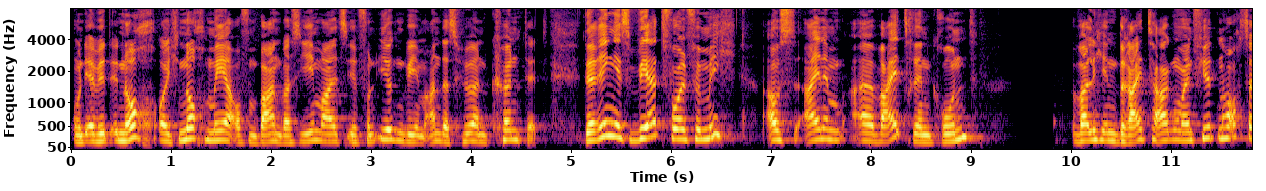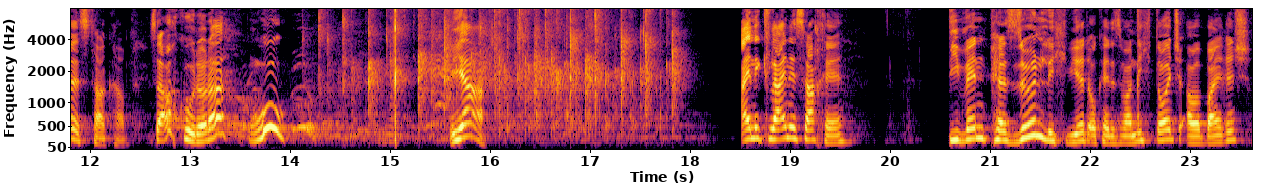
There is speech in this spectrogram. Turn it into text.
Und er wird noch, euch noch mehr offenbaren, was jemals ihr von irgendwem anders hören könntet. Der Ring ist wertvoll für mich aus einem äh, weiteren Grund, weil ich in drei Tagen meinen vierten Hochzeitstag habe. Ist auch gut, oder? Uh. Ja. Eine kleine Sache, die, wenn persönlich wird, okay, das war nicht deutsch, aber bayerisch,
